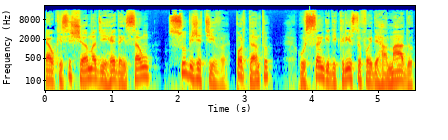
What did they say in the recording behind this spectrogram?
É o que se chama de redenção subjetiva. Portanto, o sangue de Cristo foi derramado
